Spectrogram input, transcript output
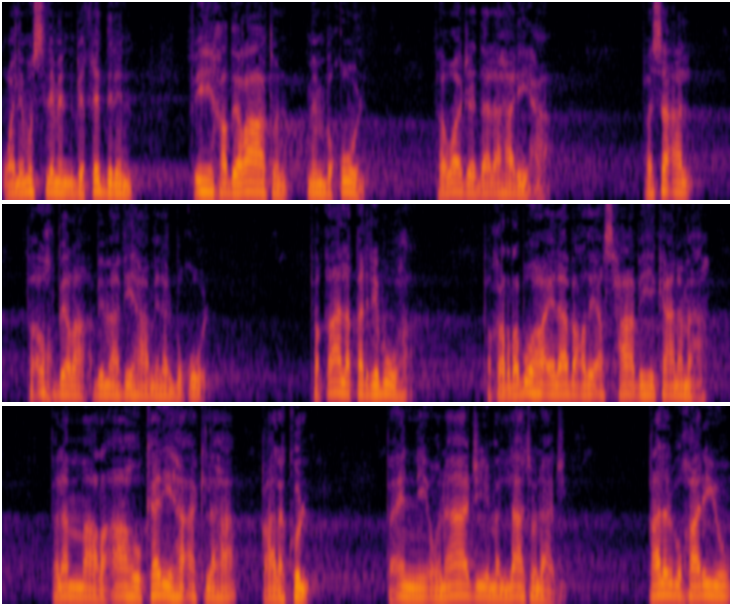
ولمسلم بقدر فيه خضرات من بقول فوجد لها ريحا فسأل فأخبر بما فيها من البقول. فقال قربوها فقربوها إلى بعض أصحابه كان معه فلما رآه كره أكلها قال كل. فإني أناجي من لا تناجي. قال البخاري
